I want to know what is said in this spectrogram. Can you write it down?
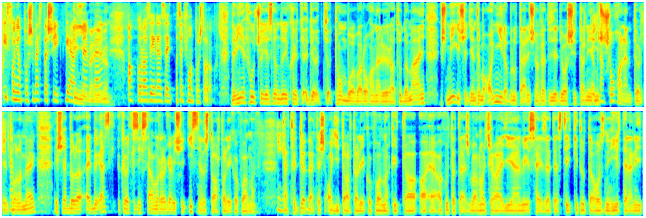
iszonyatos veszteséggel Nyilván, szemben, nyilván. akkor azért ez egy, az egy fontos dolog. De milyen furcsa, hogy azt gondoljuk, hogy tombolva rohan előre a tudomány, és mégis egy ilyen téma annyira brutálisan fel tudja gyorsítani, ami van. soha nem történt Így van. volna meg, és ebből, a, ebből ez következik számomra legalábbis, hogy iszonyatos tartalékok vannak. Igen. Tehát, hogy döbbenetes agyi tartalékok vannak itt a, a, a kutatásban, hogyha egy ilyen vészhelyzet ezt így ki tudta hozni hirtelen, így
